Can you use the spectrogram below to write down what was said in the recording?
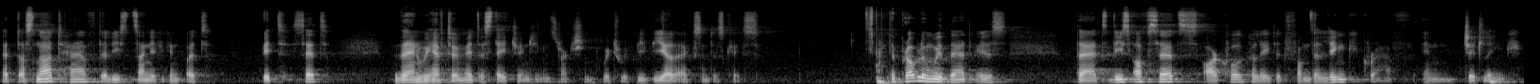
that does not have the least significant bit, bit set, then we have to emit a state changing instruction, which would be BLX in this case. The problem with that is that these offsets are calculated from the link graph in JIT-link.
